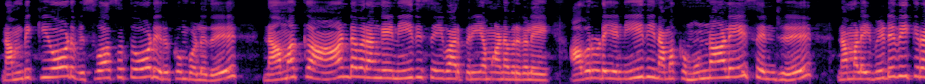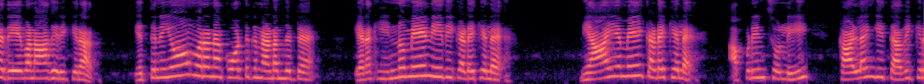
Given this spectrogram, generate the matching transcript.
நம்பிக்கையோடு விசுவாசத்தோடு இருக்கும் பொழுது நமக்கு ஆண்டவர் அங்கே நீதி செய்வார் பிரியமானவர்களே. அவருடைய நீதி நமக்கு முன்னாலே சென்று நம்மளை விடுவிக்கிற தேவனாக இருக்கிறார். எத்தனையோ முறை நான் கோர்ட்டுக்கு நடந்துட்டேன். எனக்கு இன்னுமே நீதி கிடைக்கல. நியாயமே கிடைக்கல. அப்படின்னு சொல்லி கலங்கி தவிக்கிற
